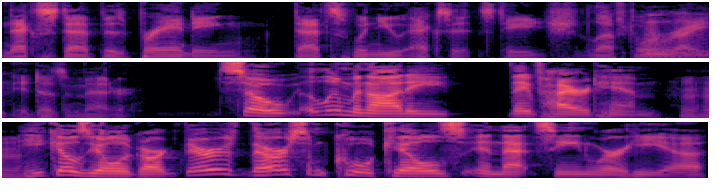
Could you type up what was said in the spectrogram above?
next step is branding. That's when you exit stage left or Mhm. right. It doesn't matter. So Illuminati, they've hired him. Mhm. He kills the oligarch. There, there are some cool kills in that scene where he uh,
